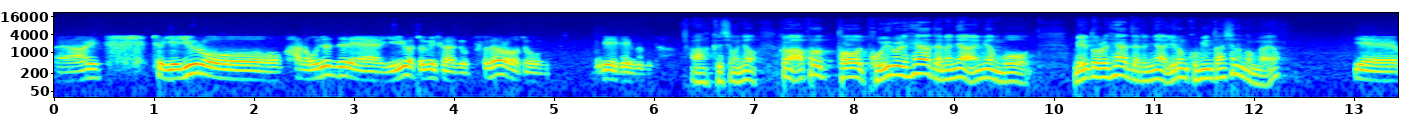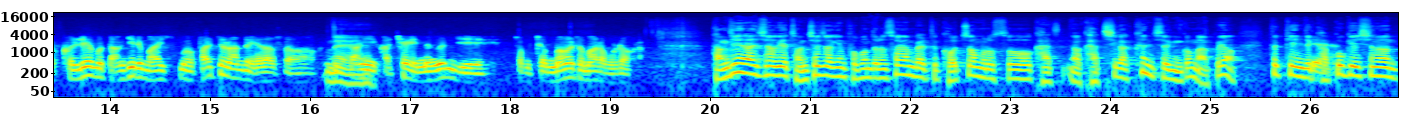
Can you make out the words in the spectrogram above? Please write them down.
아니, 저 예유로 한 5년 전에 예유가 좀 있어가지고 투자로 좀 매입한 겁니다. 아, 그러시군요. 그럼 앞으로 더 보유를 해야 되느냐, 아니면 뭐 매도를 해야 되느냐 이런 고민도 하시는 건가요? 예, 근래 뭐 당진이 많이 뭐 발전한다 해서 이 네. 땅이 갇혀 있는 건지 좀 전망을 좀 알아보려고 합니다. 당진이라는 지역의 전체적인 부분들은 서해안벨트 거점으로서 가, 어, 가치가 큰 지역인 건 맞고요. 특히 이제 예. 갖고 계시는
